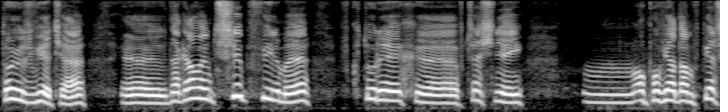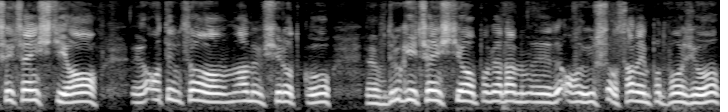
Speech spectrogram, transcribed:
To już wiecie. E, Nagrałem trzy filmy, w których e, wcześniej mm, opowiadam w pierwszej części o, o tym, co mamy w środku. W drugiej części opowiadam o, już o samym podwoziu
